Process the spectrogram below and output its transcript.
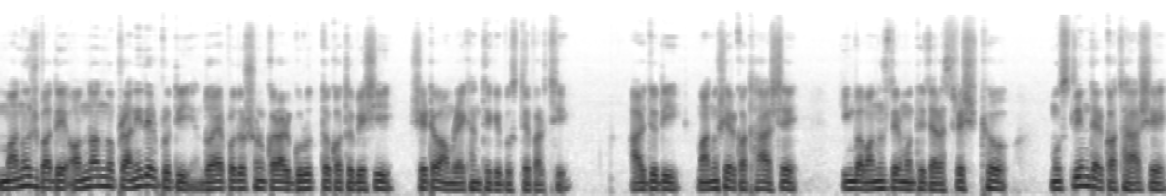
মানুষ বাদে অন্যান্য প্রাণীদের প্রতি দয়া প্রদর্শন করার গুরুত্ব কত বেশি, সেটাও আমরা এখান থেকে বুঝতে পারছি। আর যদি মানুষের কথা আসে, কিংবা মানুষদের মধ্যে যারা শ্রেষ্ঠ মুসলিমদের কথা আসে,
